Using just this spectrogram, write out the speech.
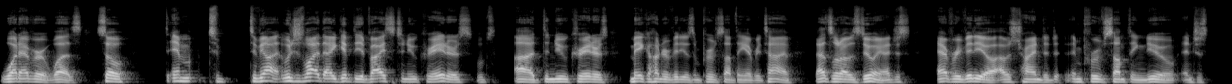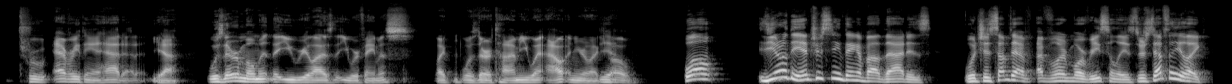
whatever it was. So, am- to to be honest, which is why I give the advice to new creators. Oops, uh, the new creators make 100 videos, improve something every time. That's what I was doing. I just every video I was trying to improve something new and just threw everything I had at it. Yeah. Was there a moment that you realized that you were famous? Like, mm-hmm. was there a time you went out and you're like, Yeah. oh, Well, you know, the interesting thing about that is, which is something I've, I've learned more recently, is there's definitely like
